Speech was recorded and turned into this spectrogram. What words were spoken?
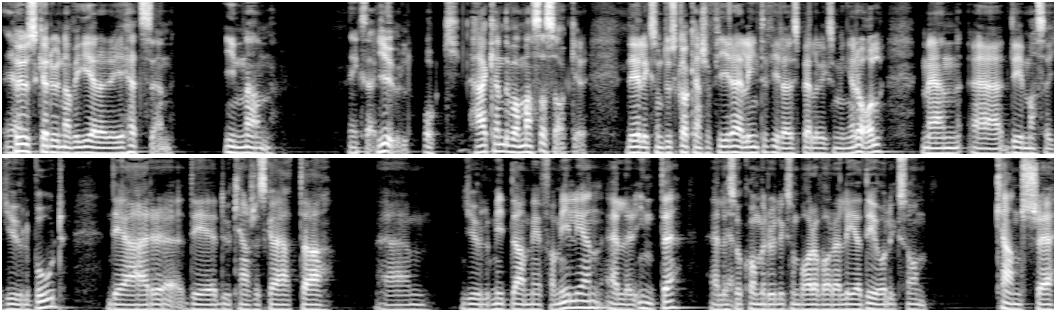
Ja, hur ska du navigera dig i hetsen innan exakt. jul? Och här kan det vara massa saker. Det är liksom, du ska kanske fira eller inte fira, det spelar liksom ingen roll. Men eh, det är massa julbord. Det är eh, det du kanske ska äta ehm, julmiddag med familjen eller inte. Eller Ja. så kommer du liksom bara vara ledig och liksom kanske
